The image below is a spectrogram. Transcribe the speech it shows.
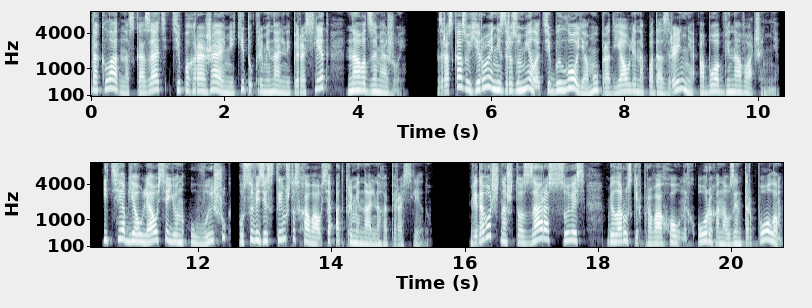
дакладна сказаць, ці пагражае мікіту крымінальны пераслед нават за мяжой. З расказу героя незразумела, ці было яму прад'яўлена падазрэнне або абвінавачанне. І ці аб'яўляўся ён у вышук у сувязі з тым, што схаваўся ад крымінальнага пераследу. Відавочна, што зараз сувязь беларускіх праваахоўных органаў з інтэрполам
